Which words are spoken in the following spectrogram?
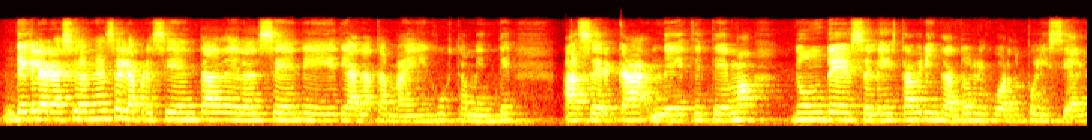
Declaraciones de la presidenta de la CNI, Diana Tamaín, justamente acerca de este tema donde se le está brindando resguardo policial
